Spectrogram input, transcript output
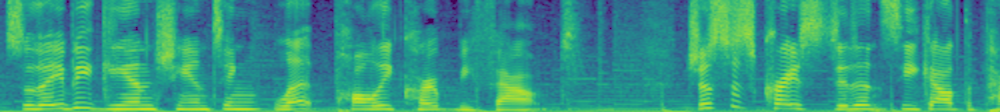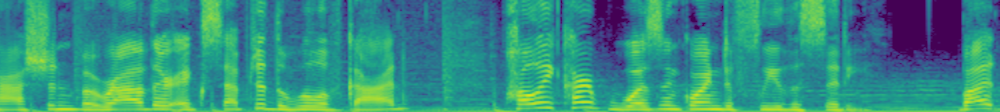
so they began chanting, Let Polycarp be found. Just as Christ didn't seek out the passion, but rather accepted the will of God, Polycarp wasn't going to flee the city. But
